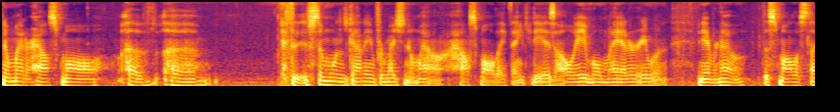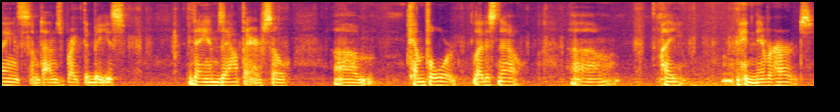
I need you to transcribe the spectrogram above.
no matter how small of, uh, if, if someone's got information on how, how small they think it is, oh, it won't matter. It won't, you never know the smallest things sometimes break the biggest dams out there. So um, come forward, let us know. Um, hey, it never hurts,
